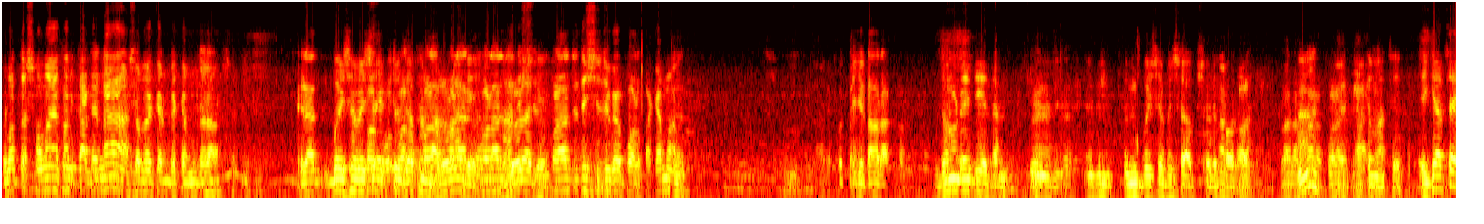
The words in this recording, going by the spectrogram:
তোমার তো সময় এখন কাটে না, সময় কাটবে ধরো এটা বৈশা বৈশা একটু যখন ভালো লাগে ভালো লাগে পড়ার যদি সুযোগে পড়বা কেমন? আর প্রত্যেকটাও রাখো। দোনোটাই দিয়ে দেন। তুমি বৈশা বৈশা অবসরে পড়বা। হ্যাঁ? পড়া, পড়া, পড়া। তোমাকে ঠিক আছে?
